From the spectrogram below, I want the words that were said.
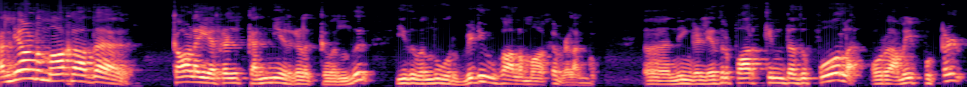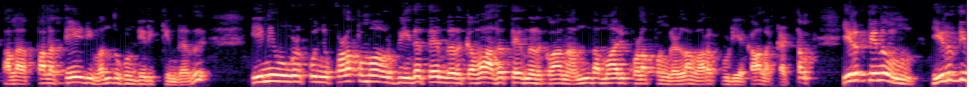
கல்யாணம் ஆகாத காளையர்கள் கன்னியர்களுக்கு வந்து இது வந்து ஒரு விடிவு காலமாக விளங்கும். நீங்கள் எதிர்பார்க்கின்றது போல ஒரு அமைப்புகள் பல பல தேடி வந்து கொண்டிருக்கின்றது. இனி உங்களுக்கு கொஞ்சம் குழப்பமாக இருக்கும் இதை தேர்ந்தெடுக்கவா அதை தேர்ந்தெடுக்கவா அந்த மாதிரி குழப்பங்கள்லாம் வரக்கூடிய காலகட்டம். இருப்பினும் இறுதி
